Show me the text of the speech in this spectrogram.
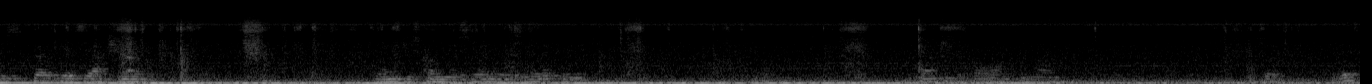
This the action of the energy's coming this way anyway, so you're lifting it. Can't keep the forearms in line. So, lift.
